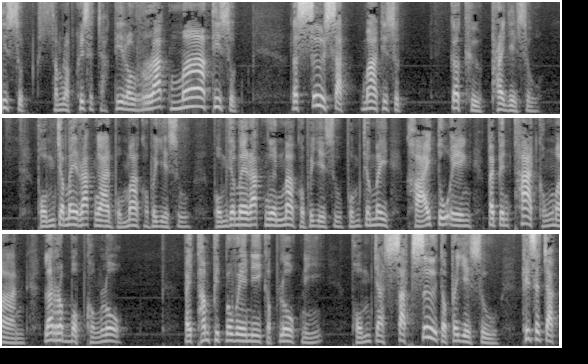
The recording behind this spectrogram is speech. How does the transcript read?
ที่สุดสำหรับคริสตจักรที่เรารักมากที่สุด และซื่อสัตย์มากที่สุดก็คือพระเยซู ผมจะไม่รักงานผมมากกว่าพระเยซู ผมจะไม่รักเงินมากกว่าพระเยซู ผมจะไม่ขายตัวเองไปเป็นทาสของมารและระบบของโลก ไปทำผิดประเวณีกับโลกนี้ ผมจะสัตย์ซื่อต่อพระเยซู คริสตจักร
